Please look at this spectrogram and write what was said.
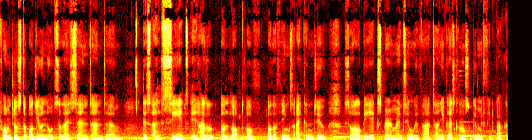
from just the audio notes that I sent. And um, this, I see it, it has a, a lot of other things I can do. So I'll be experimenting with that. And you guys can also give me feedback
